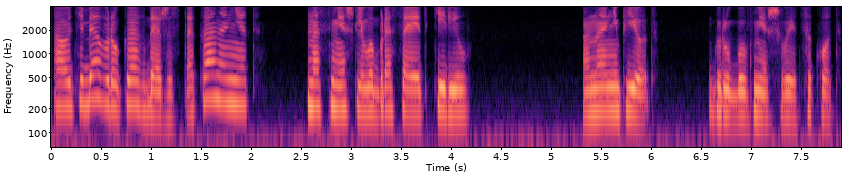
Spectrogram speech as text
а у тебя в руках даже стакана нет», — насмешливо бросает Кирилл. «Она не пьет», — грубо вмешивается кот.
